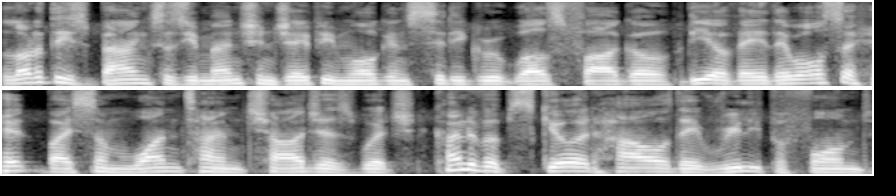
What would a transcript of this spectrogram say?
A lot of these banks, as you mentioned, JP Morgan, Citigroup, Wells Fargo, B of A, they were also hit by some one-time charges, which kind of obscured how they really performed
